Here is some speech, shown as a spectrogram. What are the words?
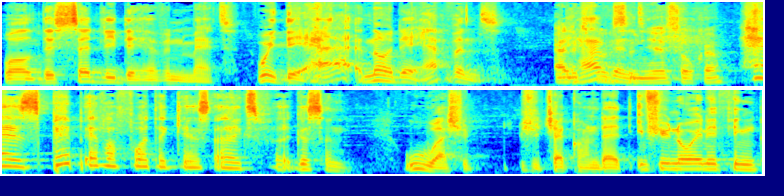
well, they sadly they haven't met. Wait, they have? No, they haven't. They Alex haven't. Ferguson, yes, okay. Has Pep ever fought against Alex Ferguson? Ooh, I should you should check on that. If you know anything,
